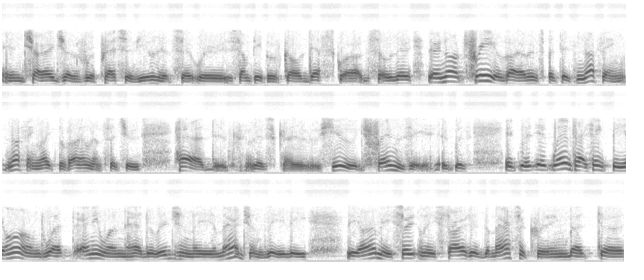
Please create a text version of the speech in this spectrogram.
in charge of repressive units that were some people have called death squads. So they're they're not free of violence, but there's nothing nothing like the violence that you had. This kind of huge frenzy. It was. It, it went, I think, beyond what anyone had originally imagined. The the the army certainly started the massacring, but uh,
